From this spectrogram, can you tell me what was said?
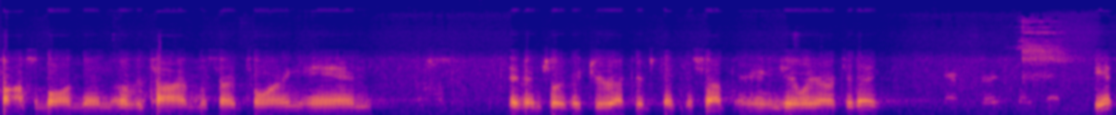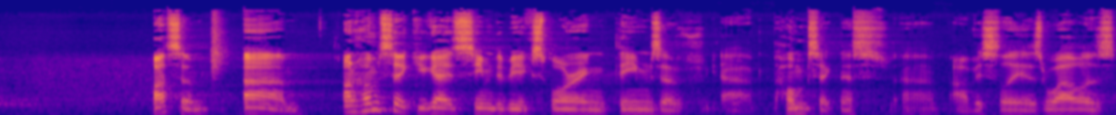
possible, and then over time we started touring and eventually Victory Records picked us up, and here we are today. Yep. Awesome. Um, on Homesick, you guys seem to be exploring themes of uh, homesickness, uh, obviously, as well as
